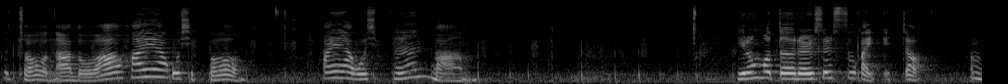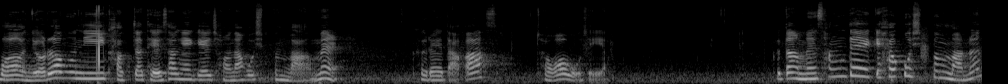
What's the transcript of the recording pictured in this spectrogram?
그쵸 나 너와 화해하고 싶어 화해하고 싶은 마음 이런 것들을 쓸 수가 있겠죠. 한번 여러분이 각자 대상에게 전하고 싶은 마음을 글에다가 적어 보세요. 그 다음에 상대에게 하고 싶은 말은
